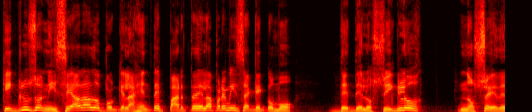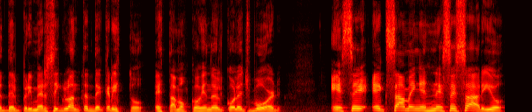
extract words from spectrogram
que incluso ni se ha dado porque la gente parte de la premisa que como desde los siglos, no sé, desde el primer siglo antes de Cristo, estamos cogiendo el College Board, ese examen es necesario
